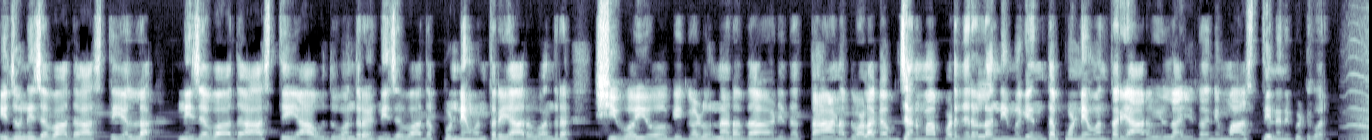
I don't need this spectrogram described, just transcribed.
ಇದು ನಿಜವಾದ ಆಸ್ತಿ ಅಲ್ಲ. ನಿಜವಾದ ಆಸ್ತಿ ಯಾವುದು ಅಂದ್ರೆ ನಿಜವಾದ ಪುಣ್ಯವಂತರು ಯಾರು ಅಂದ್ರ ಶಿವಯೋಗಿಗಳು ನಡೆದಾಡಿದ ತಾಣದೊಳಗ ಜನ್ಮ ಪಡೆದಿರಲ್ಲ. ನಿಮಗಿಂತ ಪುಣ್ಯವಂತರು ಯಾರು ಇಲ್ಲ. ಇದ ನಿಮ್ಮ ಆಸ್ತಿ ನೆನಪಿಟ್ಕೋರಿ.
